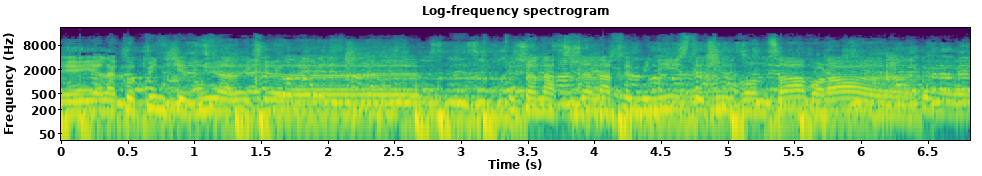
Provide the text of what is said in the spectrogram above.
Et il y a la copine qui est venue avec euh, tout un artisanat féministe et tout comme ça, voilà. euh,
